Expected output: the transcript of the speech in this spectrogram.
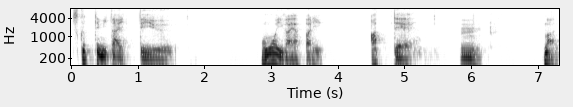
作ってみたいっていう思いがやっぱりあって、うん。まあ、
